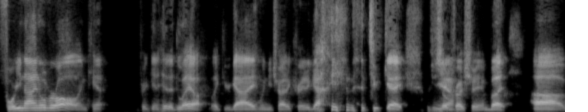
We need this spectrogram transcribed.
49 overall and can't freaking hit a layup like your guy when you try to create a guy in the 2K, which is yeah. so frustrating. But uh,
